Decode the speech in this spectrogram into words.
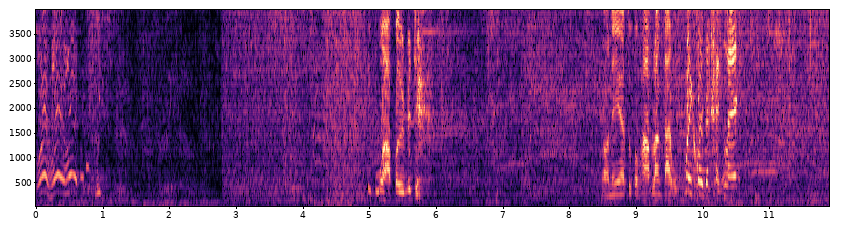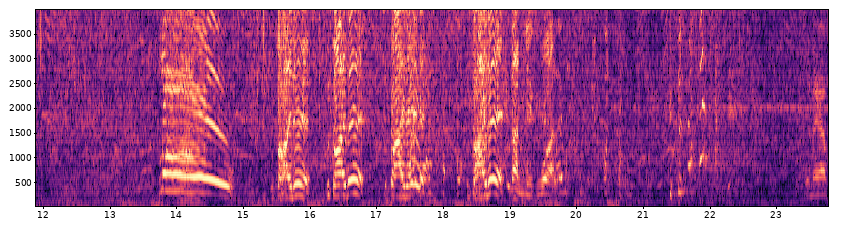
เฮ้ยเฮ้ยเฮ้ย กว่าปืนไม่เจอ ตอนนี้สุขภาพร่างกายผมไม่ค่อยจะแข็งแรงโมกูตายเด้กูตายเด้กูตายเด้กูตายเด้นั่นเนี่ยกูว่าเลยเห็นไหมครับ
